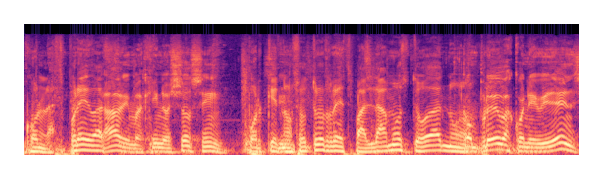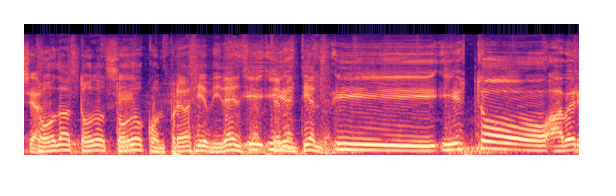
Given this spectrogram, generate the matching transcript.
con las pruebas, Claro, imagino yo, sí. porque nosotros respaldamos todas, no, Con pruebas, con evidencia. todo, todo, Sí. todo con pruebas y evidencias. ¿Usted me es- entiende? y- y esto, a ver,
